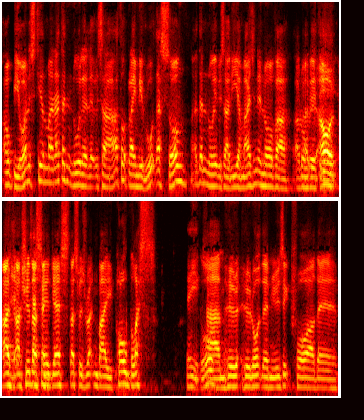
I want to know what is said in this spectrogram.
I'll be honest here, man. I didn't know that it was a. I thought Brian May wrote this song. I didn't know it was a reimagining of a, a already. oh, I, uh, I should have said yes. This was written by Paul Bliss. There you go. um, who who wrote the music for the.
